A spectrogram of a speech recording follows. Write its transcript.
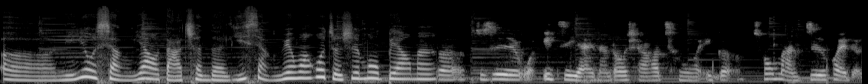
呃，你有想要达成的理想愿望或者是目标吗？呃，就是我一直以来呢都想要成为一个充满智慧的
